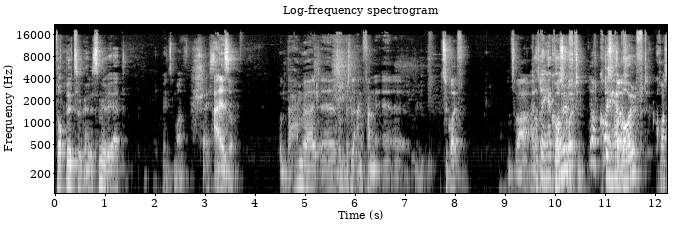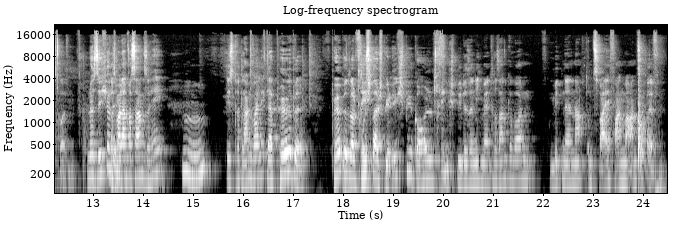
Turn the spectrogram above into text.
Doppelt sogar, das ist mir wert. wenn's meinst. Scheiße. Also, und da haben wir halt äh, so ein bisschen angefangen äh, zu golfen. Und zwar halt Oh, so der Herr Crossgolfen. golft. Ja, Der Herr golft. Crossgolfen. Na sicherlich. Dass man einfach sagen so, hey, ist gerade langweilig. Der Pöbel. Pöbel soll Fußball spielen. Ich spiele Golf. Trinkspiele sind nicht mehr interessant geworden. Mitten in der Nacht um zwei fangen wir an zu golfen.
